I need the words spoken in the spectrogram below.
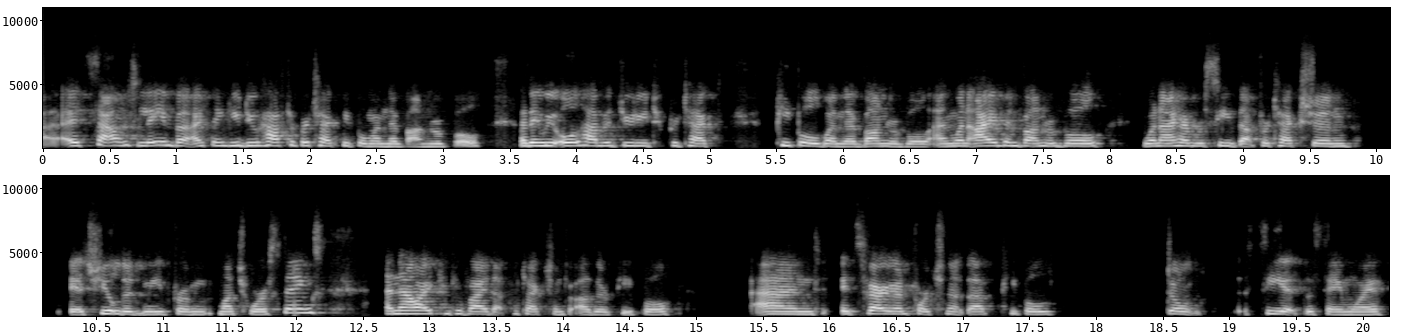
Uh, it sounds lame, but I think you do have to protect people when they're vulnerable. I think we all have a duty to protect people when they're vulnerable. And when I've been vulnerable, when I have received that protection, it shielded me from much worse things. And now I can provide that protection to other people. And it's very unfortunate that people don't see it the same way.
